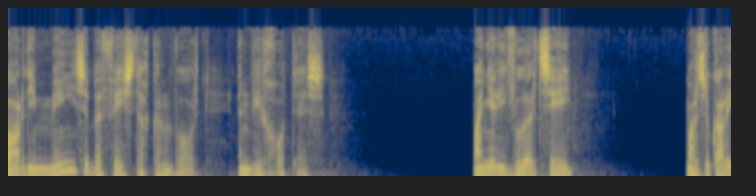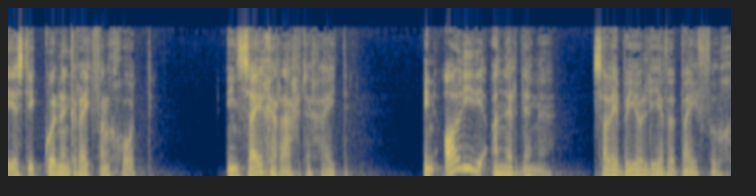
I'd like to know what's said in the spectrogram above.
waar die mense bevestig kan word in wie God is. Wanneer die woord sê, maar soek al eers die koninkryk van God en sy geregtigheid en al die ander dinge sal hy by jou lewe byvoeg.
